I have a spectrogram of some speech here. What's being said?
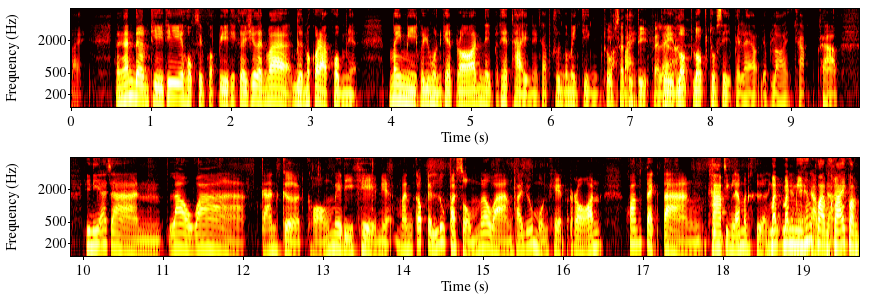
ไป ดังนั้นเดิมทีที่ 60 กว่าปีที่เคยเชื่อกันว่าเดือนมกราคมเนี่ยไม่มีพายุหมุนเขตร้อนในประเทศไทยเนะครับซึ่งก็ไม่จริงถูกสถิติไปแล้วคือลบลบทุกสถิติไปแล้วเรียบร้อยครับครับ ทีนี้อาจารย์เล่าว่า การเกิดของเมดิเคนเนี่ยมันก็เป็นลูกผสมระหว่างพายุหมุนเขตร้อน ความแตกต่างครัจบริงๆแล้วมันคืออะไรมันมันมีทั้งยัไรับความอจคล้ายความ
